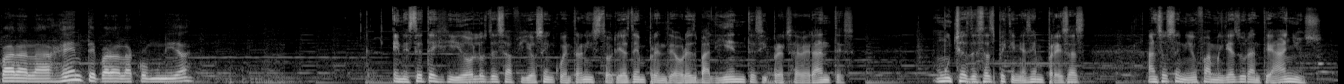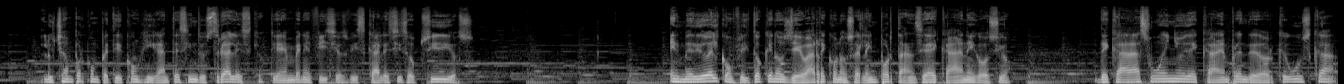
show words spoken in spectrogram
para la gente, para la comunidad. En este tejido los desafíos se encuentran historias de emprendedores valientes y perseverantes. Muchas de esas pequeñas empresas han sostenido familias durante años. Luchan por competir con gigantes industriales que obtienen beneficios fiscales y subsidios. En medio del conflicto que nos lleva a reconocer la importancia de cada negocio, de cada sueño y de cada emprendedor que busca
